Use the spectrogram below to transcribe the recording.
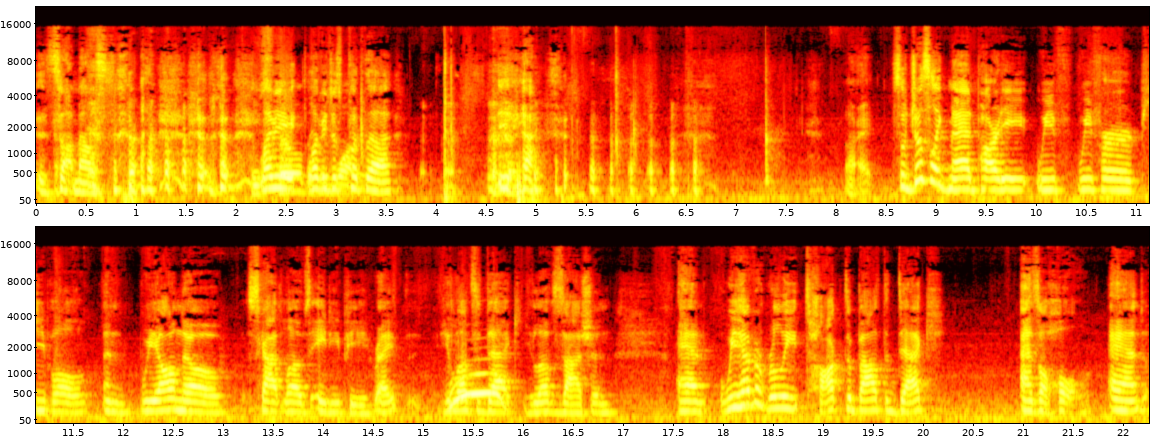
it's something else. let me let me just water. put the yeah. All right. So just like Mad Party, we've we've heard people, and we all know Scott loves ADP, right? He loves the deck. He loves Zacian, and we haven't really talked about the deck as a whole. And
